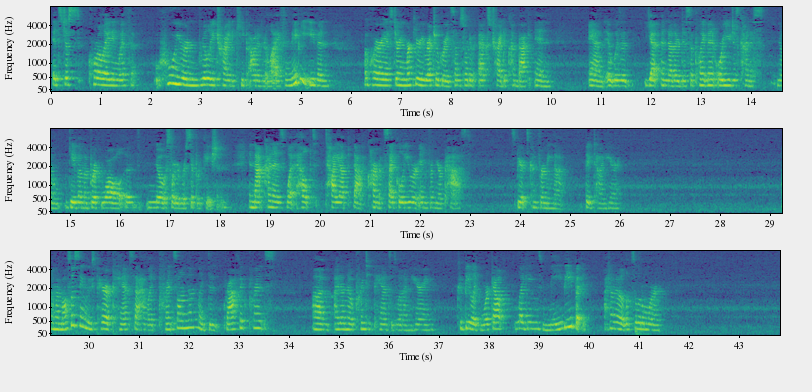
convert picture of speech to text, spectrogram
it's just correlating with who you're really trying to keep out of your life. And maybe even Aquarius during Mercury retrograde, some sort of ex tried to come back in and it was a yet another disappointment, or you just kind of you know gave them a brick wall of no sort of reciprocation. And that kind of is what helped tie up that karmic cycle you were in from your past. Spirit's confirming that big time here. And I'm also seeing these pair of pants that have like prints on them, like the graphic prints. Um, I don't know, printed pants is what I'm hearing. Could be like workout leggings, maybe, but I don't know. It looks a little more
